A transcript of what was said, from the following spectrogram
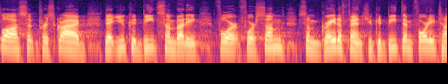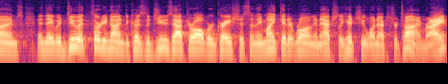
law prescribed that you could beat somebody for, for some, some great offense. You could beat them 40 times, and they would do it 39 because the Jews, after all, were gracious and they might get it wrong and actually hit you one extra time, right?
